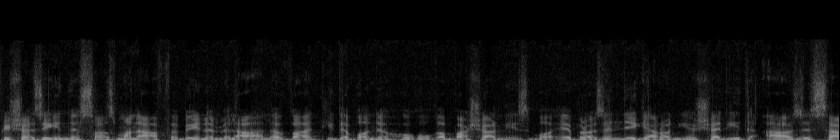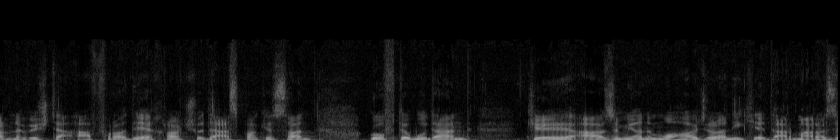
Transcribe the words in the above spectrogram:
پیش از این سازمان عفو بین الملل و دیدبان حقوق بشر نیز با ابراز نگرانی شدید از سرنوشت افراد اخراج شده از پاکستان گفته بودند که از میان مهاجرانی که در معرض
